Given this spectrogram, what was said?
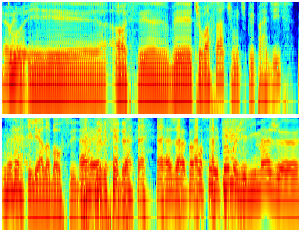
Ah tout, oui. Et oh, c'est, mais tu vois ça, tu multiplies par 10, c'est ce qu'il y a là-bas au sud. Ah ouais. Sud. Ah, J'aurais pas pensé des fois. Moi, j'ai l'image. euh,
